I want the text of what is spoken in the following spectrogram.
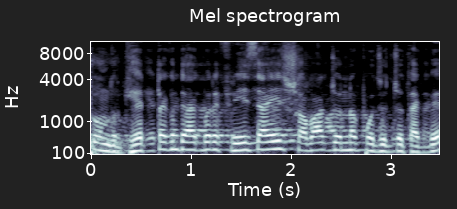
সুন্দর, ঘেরটা কিন্তু একবারে ফ্রি সাইজ সবার জন্য প্রযোজ্য থাকবে।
